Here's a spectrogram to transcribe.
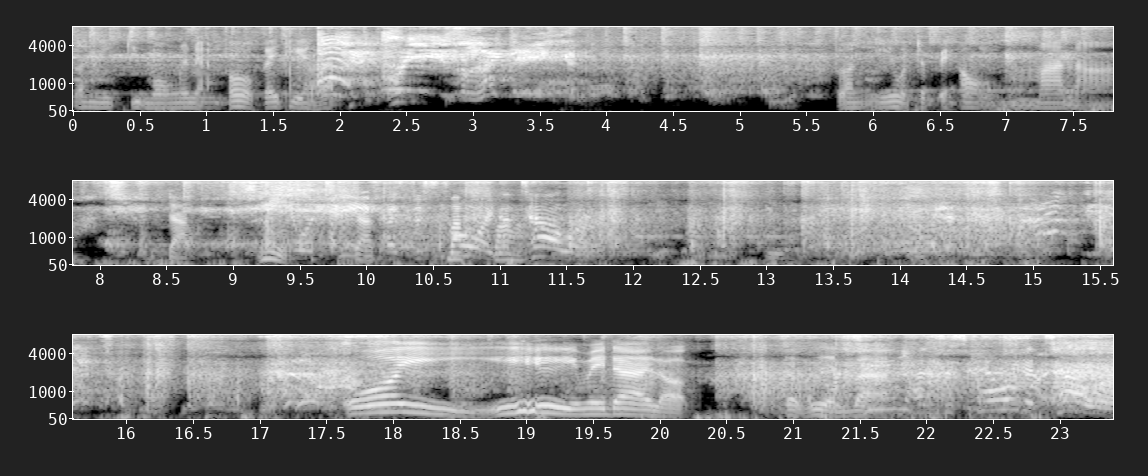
ตอนนี้กี่โมงเลยเนี่ย โอ้ใกล้เที่ยงแล้ว Freeze lightning. ตอนนี้ว่าจะไปเอามานาจากนี่ Your team จาก has บัฟ destroyed ฟ้า a tower. โอ้ย ไม่ได้หรอกกับเพื่อนบ้า Team has destroyed a tower.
